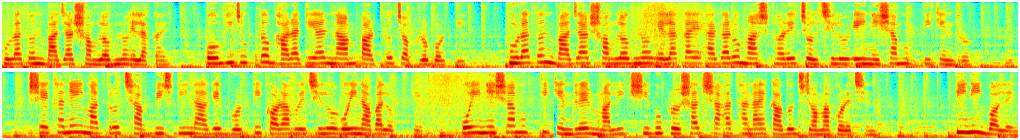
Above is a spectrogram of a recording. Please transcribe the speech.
পুরাতন বাজার সংলগ্ন এলাকায়। অভিযুক্ত ভাড়াটিয়ার নাম পার্থ চক্রবর্তী। পুরাতন বাজার সংলগ্ন এলাকায় এগারো মাস ধরে চলছিল এই নেশামুক্তি কেন্দ্র। সেখানেই মাত্র ২৬ দিন আগে ভর্তি করা হয়েছিল ওই নাবালককে। ওই নেশামুক্তি কেন্দ্রের মালিক শিবু প্রসাদ সাহা থানায় কাগজ জমা করেছেন। তিনি বলেন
